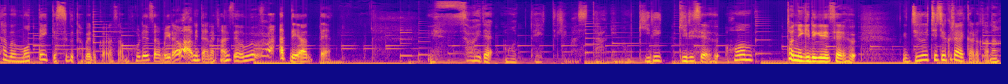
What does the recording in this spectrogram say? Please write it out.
多分持って行ってすぐ食べるからさもう保冷剤もいらわみたいな感じでうわーってやって。急いで持って行ってきました。今ギリギリセーフ。本当にギリギリセーフ。11時ぐらいからかな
